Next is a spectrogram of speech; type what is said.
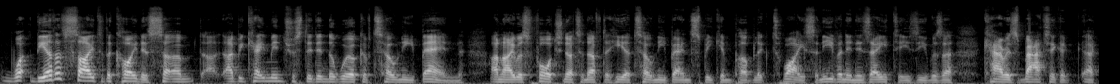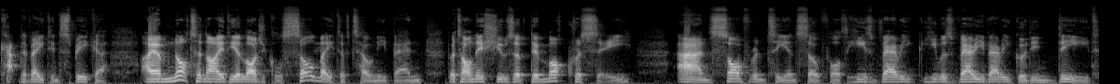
what the other side to the coin is, um, I became interested in the work of Tony Benn, and I was fortunate enough to hear Tony Benn speak in public twice. And even in his 80s, he was a charismatic, a, a captivating speaker. I am not an ideological soulmate of Tony Benn, but on issues of democracy and sovereignty and so forth, he's very, he was very, very good indeed.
